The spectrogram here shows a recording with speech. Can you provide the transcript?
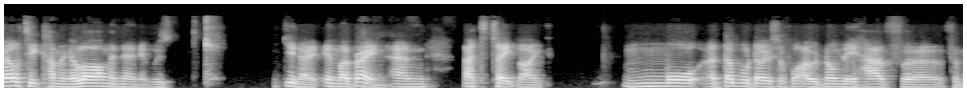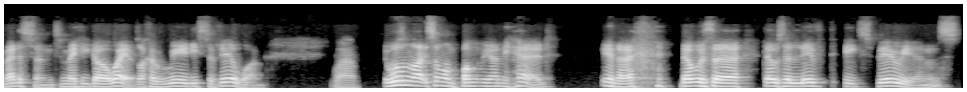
felt it coming along and then it was you know in my brain and i had to take like more a double dose of what I would normally have for for medicine to make it go away. It was like a really severe one. Wow. It wasn't like someone bunked me on the head. You know, that was a that was a lived experience,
